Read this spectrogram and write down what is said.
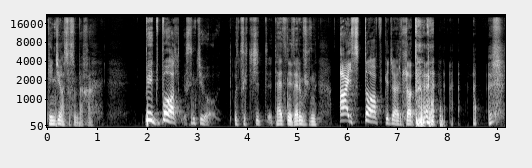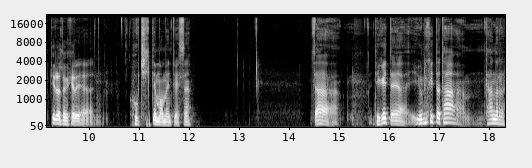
гинжин асуусан байхаа. Бид бол гэсэн чи үзэгчд тайзны зарим хэсэг нь I stop гэж орилоод. Тэр бол үнэхээр э, хөвгөлтэй момент байсан. За тэгээд э, ерөнхийдөө та та нар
